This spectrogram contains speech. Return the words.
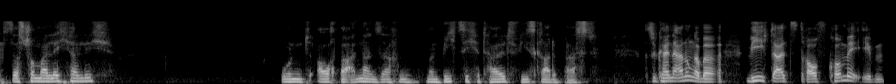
ist das schon mal lächerlich. Und auch bei anderen Sachen, man biegt sich halt, wie es gerade passt. Also keine Ahnung, aber wie ich da jetzt drauf komme eben.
